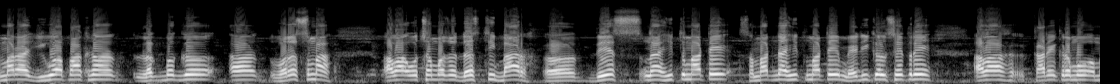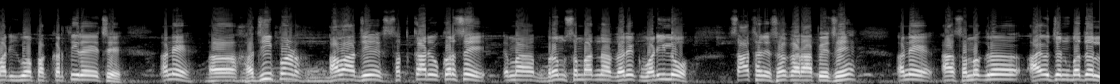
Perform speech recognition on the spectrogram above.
અમારા યુવા પાંખના લગભગ આ વર્ષમાં આવા ઓછામાં ઓછા દસથી બાર દેશના હિત માટે, સમાજના હિત માટે મેડિકલ ક્ષેત્રે આવા કાર્યક્રમો અમારી યુવા પાંખ કરતી રહે છે. અને હજી પણ આવા જે સત્કાર્યો કરશે, એમાં બ્રહ્મ સમાજના દરેક વડીલો સાથ અને સહકાર આપે છે. અને આ સમગ્ર આયોજન બદલ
